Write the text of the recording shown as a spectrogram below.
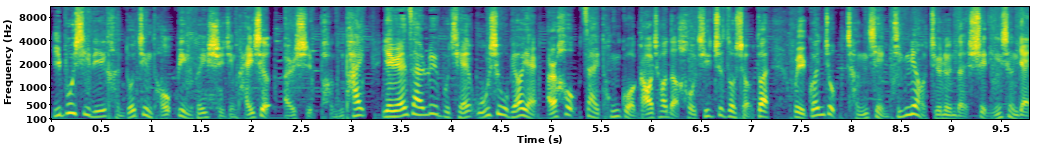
一部戏里很多镜头并非实景拍摄，而是棚拍。演员在绿布前无实物表演，而后再通过高。高超的后期制作手段，为观众呈现精妙绝伦的视听盛宴。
